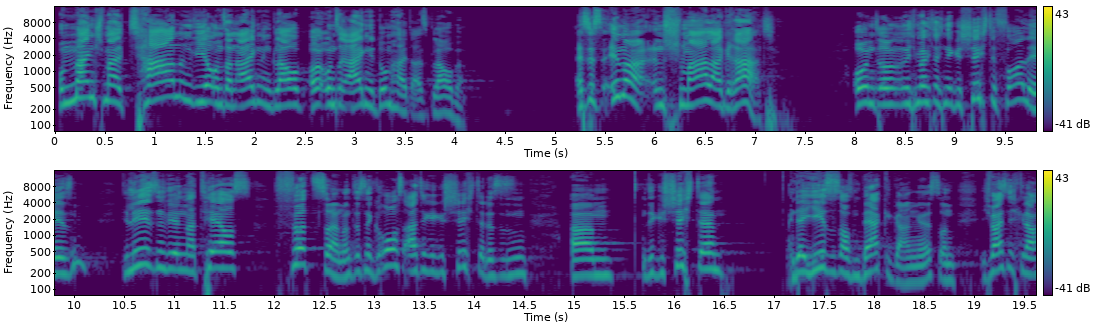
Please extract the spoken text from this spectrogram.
Und manchmal tarnen wir unseren eigenen Glaub, äh, unsere eigene Dummheit als Glaube. Es ist immer ein schmaler Grat. Und, und ich möchte euch eine Geschichte vorlesen. Die lesen wir in Matthäus 14. Und das ist eine großartige Geschichte. Das ist ein, ähm, die Geschichte, in der Jesus auf den Berg gegangen ist. Und ich weiß nicht genau,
